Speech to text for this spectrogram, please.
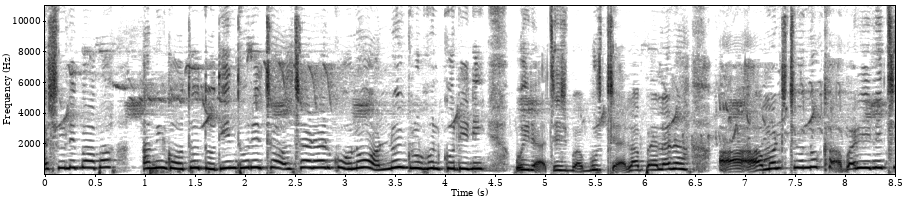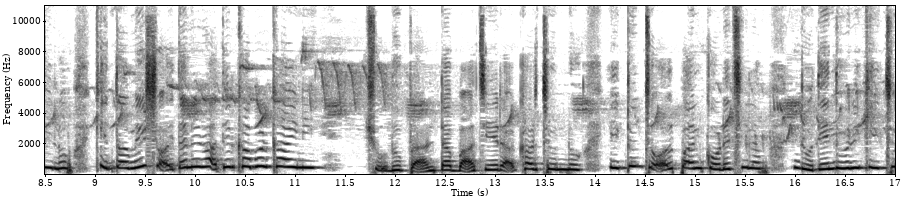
আসলে বাবা আমি গত দুদিন ধরে জল ছাড়ার কোনো অন্যই গ্রহণ করিনি। ওই রাজেশ বাবুর চেলা পেলারা আমার জন্য খাবার এনেছিল কিন্তু আমি শয়তানের হাতের খাবার খাইনি। শুধু প্রাণটা বাঁচিয়ে রাখার জন্য একটু জল পান করেছিলাম। দুদিন ধরে কিছু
